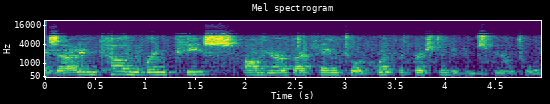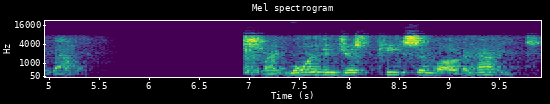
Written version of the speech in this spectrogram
He said, I didn't come to bring peace on the earth. I came to equip the Christian to do spiritual battle. Right? More than just peace and love and happiness.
